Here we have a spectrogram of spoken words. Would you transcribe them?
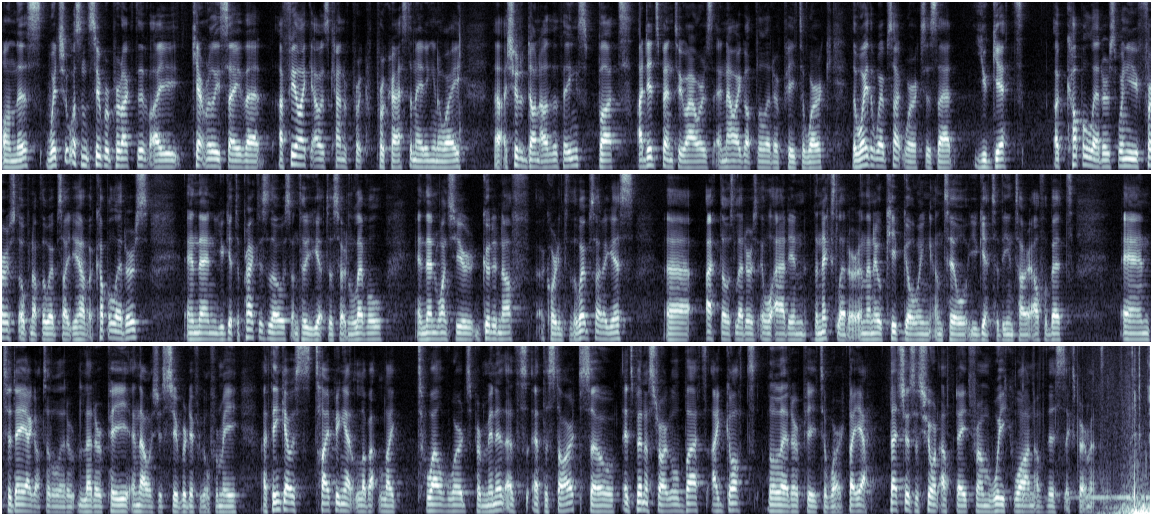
on this, which wasn't super productive. I can't really say that. I feel like I was kind of pro procrastinating in a way. Uh, I should have done other things, but I did spend two hours and now I got the letter P to work. The way the website works is that you get a couple letters. When you first open up the website, you have a couple letters and then you get to practice those until you get to a certain level. And then once you're good enough, according to the website, I guess, uh, at those letters it will add in the next letter and then it will keep going until you get to the entire alphabet and today I got to the letter, letter P and that was just super difficult for me. I think I was typing at about like 12 words per minute at, at the start so it's been a struggle but I got the letter P to work. But yeah, that's just a short update from week one of this experiment.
